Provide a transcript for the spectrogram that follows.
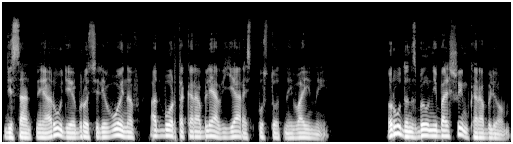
Десантные орудия бросили воинов от борта корабля в ярость пустотной войны. Руденс был небольшим кораблем,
